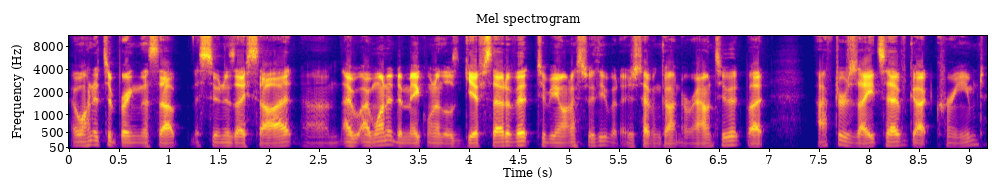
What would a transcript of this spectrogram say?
I wanted to bring this up as soon as I saw it. Um, I, I, wanted to make one of those gifts out of it, to be honest with you, but I just haven't gotten around to it. But after Zaitsev got creamed,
